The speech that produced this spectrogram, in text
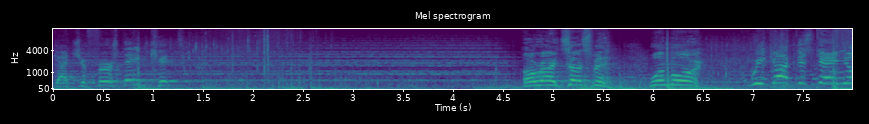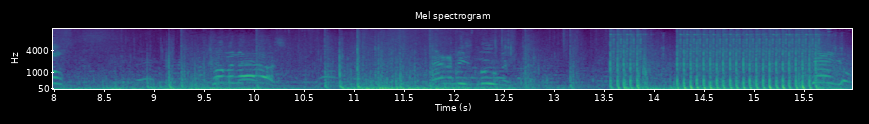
Got your first aid kit. All right, Zussman. One more. We got this, Daniel. Coming at us! Enemies moving! Daniel,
